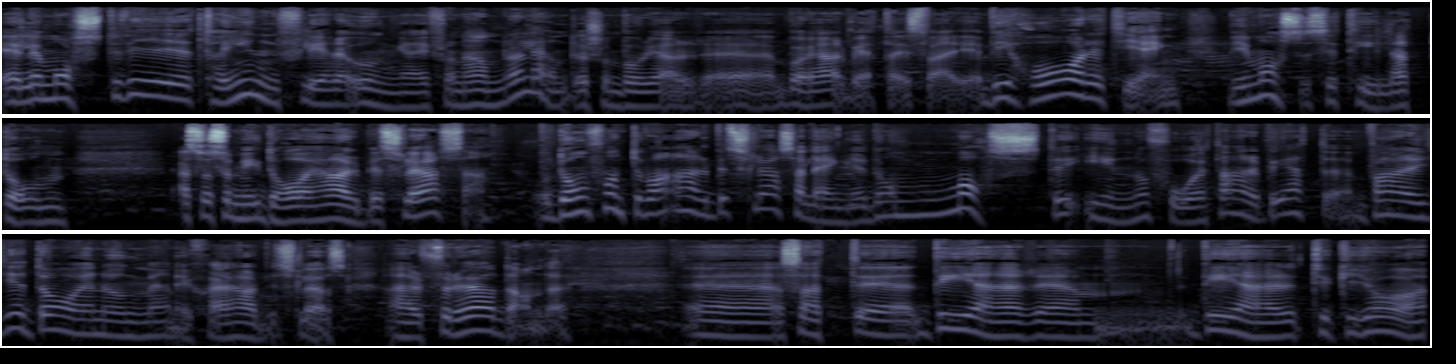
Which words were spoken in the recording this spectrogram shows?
eller måste vi ta in flera unga från andra länder som börjar, eh, börjar arbeta i Sverige? Vi har ett gäng. Vi måste se till att de alltså som idag är arbetslösa. Och de får inte vara arbetslösa längre, de måste in och få ett arbete. Varje dag en ung människa är arbetslös är förödande. Eh, så att det är, ehm, det är, tycker jag,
